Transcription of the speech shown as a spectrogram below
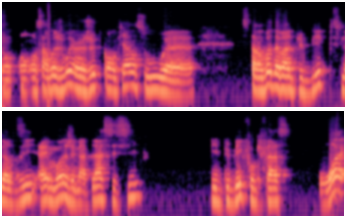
on, on s'en va jouer un jeu de confiance où euh, tu t'en vas devant le public puis tu leur dis Hey, moi, j'ai ma place ici. Puis le public, il faut qu'il fasse Ouais!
